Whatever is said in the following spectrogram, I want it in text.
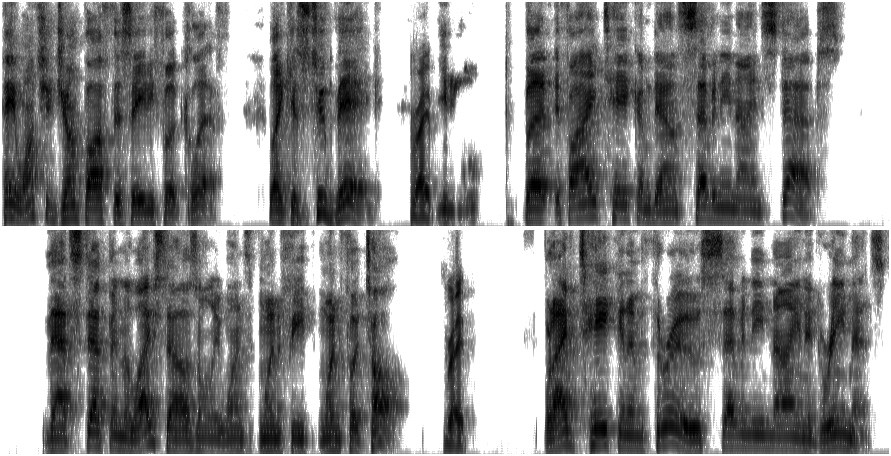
Hey, why don't you jump off this 80 foot cliff? Like it's too big. Right. You know, but if I take them down 79 steps, that step in the lifestyle is only one one feet one foot tall. Right. But I've taken them through 79 agreements,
